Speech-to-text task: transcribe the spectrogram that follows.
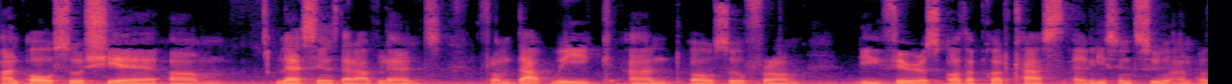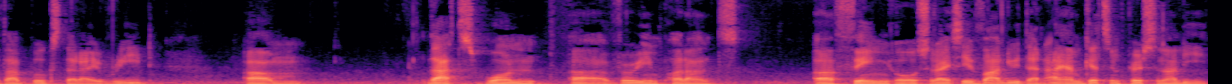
And also share lessons that I've learned from that week and also from the various other podcasts I listen to and other books that I read. Um, that's one uh, very important uh, thing, or should I say, value that I am getting personally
